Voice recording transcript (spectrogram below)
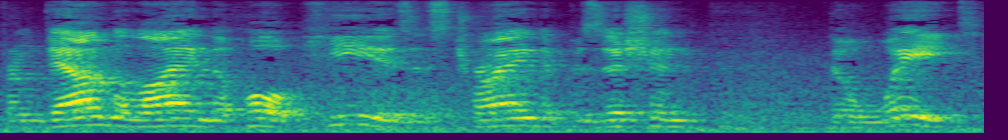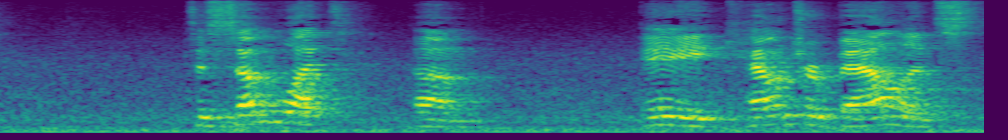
from down the line, the whole key is is trying to position the weight to somewhat um, a counterbalance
